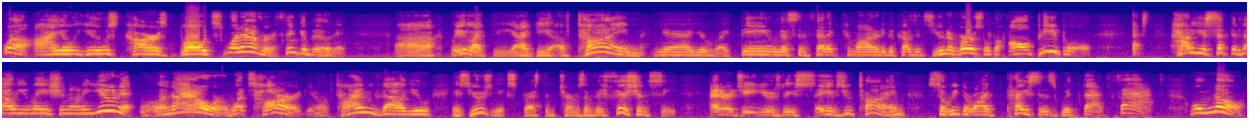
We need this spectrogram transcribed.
Well, IOUs, cars, boats, whatever. Think about it. Uh, we like the idea of time. Yeah, you're right. Being the synthetic commodity because it's universal to all people. Next, how do you set the valuation on a unit? Well, an hour. What's hard? You know, time value is usually expressed in terms of efficiency. Energy usually saves you time, so we derive prices with that fact. Well, no.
